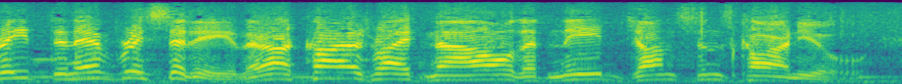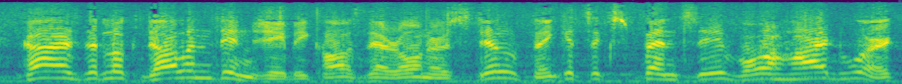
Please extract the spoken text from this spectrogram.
street in every city, there are cars right now that need Johnson's Carnu. Cars that look dull and dingy because their owners still think it's expensive or hard work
